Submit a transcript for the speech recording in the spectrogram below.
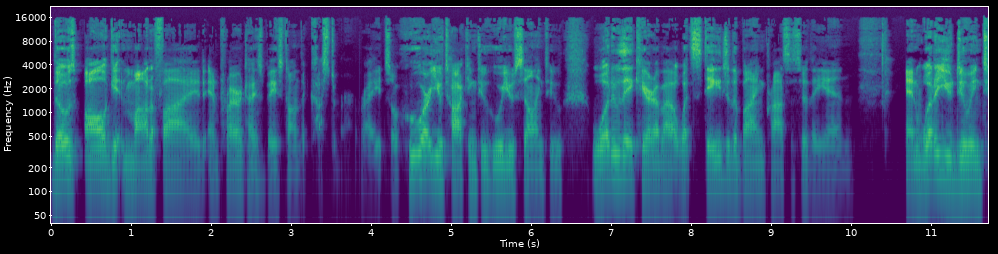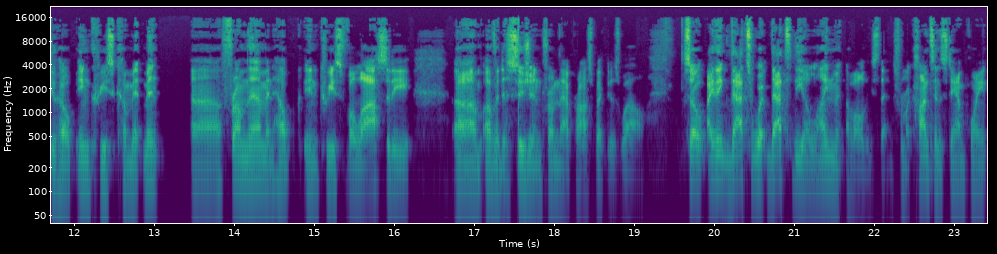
those all get modified and prioritized based on the customer, right? So who are you talking to? Who are you selling to? What do they care about? What stage of the buying process are they in? And what are you doing to help increase commitment uh, from them and help increase velocity um, of a decision from that prospect as well? So I think that's what that's the alignment of all these things from a content standpoint.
